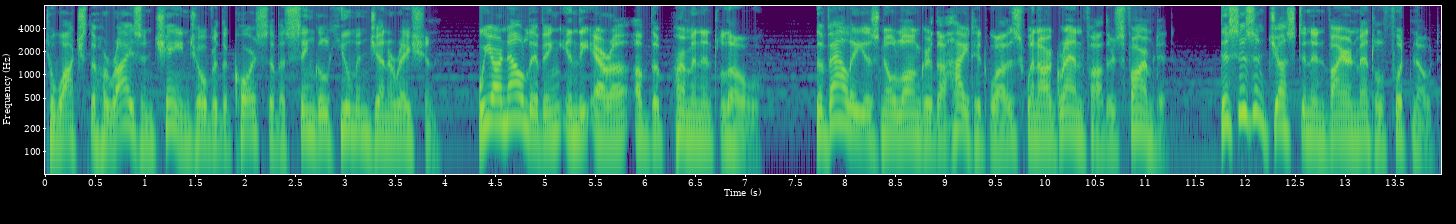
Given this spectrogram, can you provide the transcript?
to watch the horizon change over the course of a single human generation. We are now living in the era of the permanent low. The valley is no longer the height it was when our grandfathers farmed it. This isn't just an environmental footnote.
